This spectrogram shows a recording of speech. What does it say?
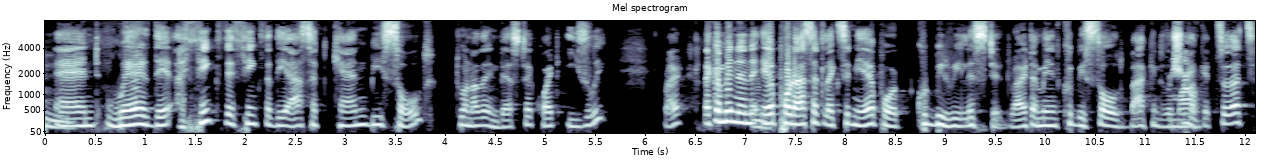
mm. and where they, I think they think that the asset can be sold to another investor quite easily, right? Like I mean, an mm. airport asset like Sydney Airport could be relisted, right? I mean, it could be sold back into the sure. market. So that's,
